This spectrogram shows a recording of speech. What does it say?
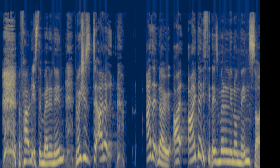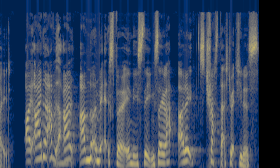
Apparently it's the melanin, which is, I don't, I don't know. I, I don't think there's melanin on the inside. I, I don't have, I, I'm not an expert in these things, so I don't trust that stretchiness.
